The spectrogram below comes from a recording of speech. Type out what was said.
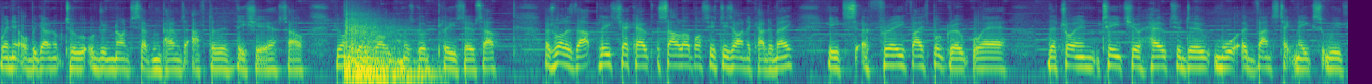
when it'll be going up to £197 after this year. So if you want to get involved in as good. Please do so as well as that, please check out Solo Bosses Design Academy. It's a free Facebook group where they try and teach you how to do more advanced techniques with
